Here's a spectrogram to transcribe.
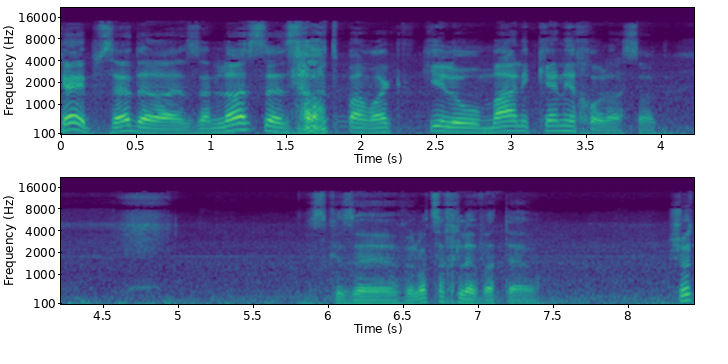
אוקיי, בסדר, אז אני לא אעשה את זה עוד פעם, רק כאילו, מה אני כן יכול לעשות? אז כזה, ולא צריך לוותר. פשוט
